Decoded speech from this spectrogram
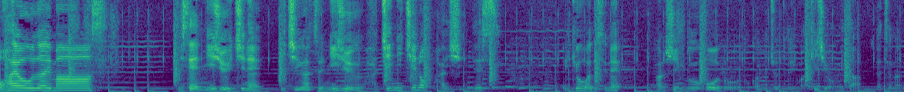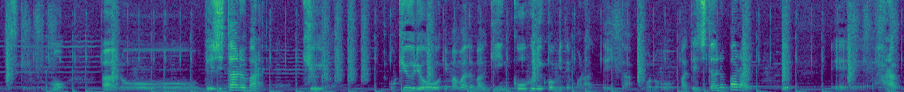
おはようございます。2021年1月28日の配信です。今日はですねあの新聞報道とかでちょっと今記事を見たやつなんですけれどもあのデジタル払い給与。お給料を今までま銀行振込でもらっていたものを、ま、デジタル払いで、え、払うっ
